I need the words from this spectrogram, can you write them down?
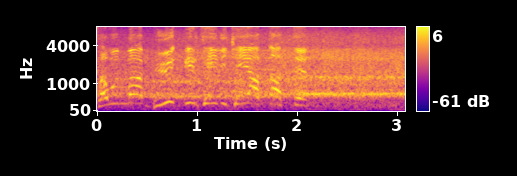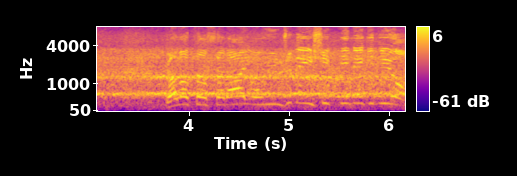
Savunma büyük bir tehlikeyi atlattı. Galatasaray oyuncu değişikliğine gidiyor.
